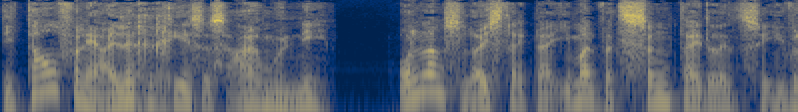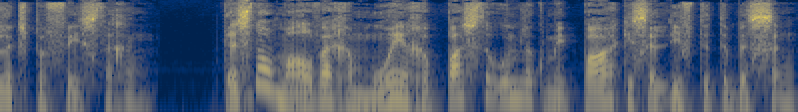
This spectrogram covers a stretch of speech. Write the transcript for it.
Die taal van die Heilige Gees is harmonie. Onlangs luister ek na iemand wat sing tydens sy huweliksbevestiging. Dis normaalweg 'n mooi en gepaste oomblik om die paartjie se liefde te besing,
